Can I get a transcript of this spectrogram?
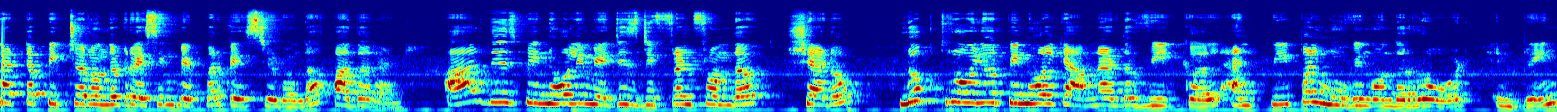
get a picture on the tracing paper pasted on the other end are this pinhole images different from the shadow Look through your pinhole camera at the vehicle and people moving on the road in bring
